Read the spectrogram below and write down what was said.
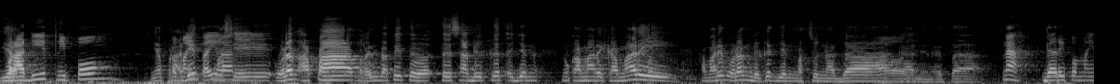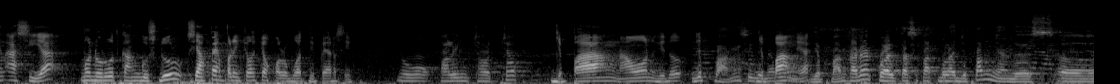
Ya. Pradit, Nipong, Ya Pradit Thailand. masih orang apa Pradit tapi teu teu sadeukeut aja nu kamari-kamari. Kamari orang deket jeung Matsunaga Oh, kan yang eta. Nah dari pemain Asia, menurut Kang Gus Dul siapa yang paling cocok kalau buat di Persib? Nu paling cocok Jepang, naon gitu. Jepang sih Jepang ya? Jepang karena kualitas sepak bola Jepangnya geus eh,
